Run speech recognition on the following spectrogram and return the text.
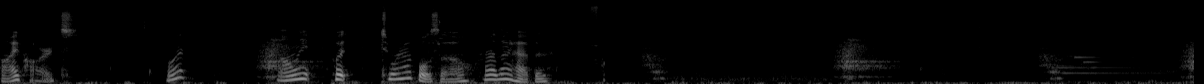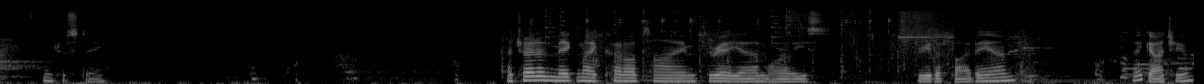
Five hearts? What? I only put two apples though. How did that happen? Interesting. I try to make my cutoff time 3 a.m. or at least 3 to 5 a.m. I got you.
